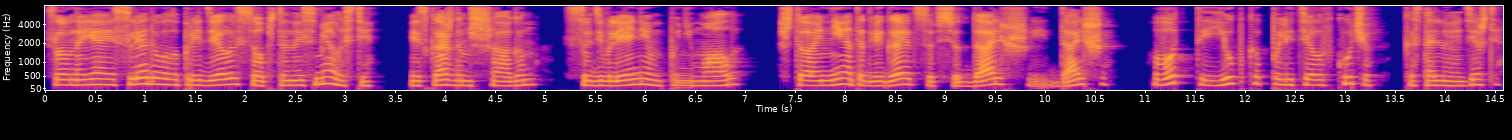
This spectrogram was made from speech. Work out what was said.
Словно я исследовала пределы собственной смелости и с каждым шагом с удивлением понимала, что они отодвигаются все дальше и дальше. Вот и юбка полетела в кучу к остальной одежде.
